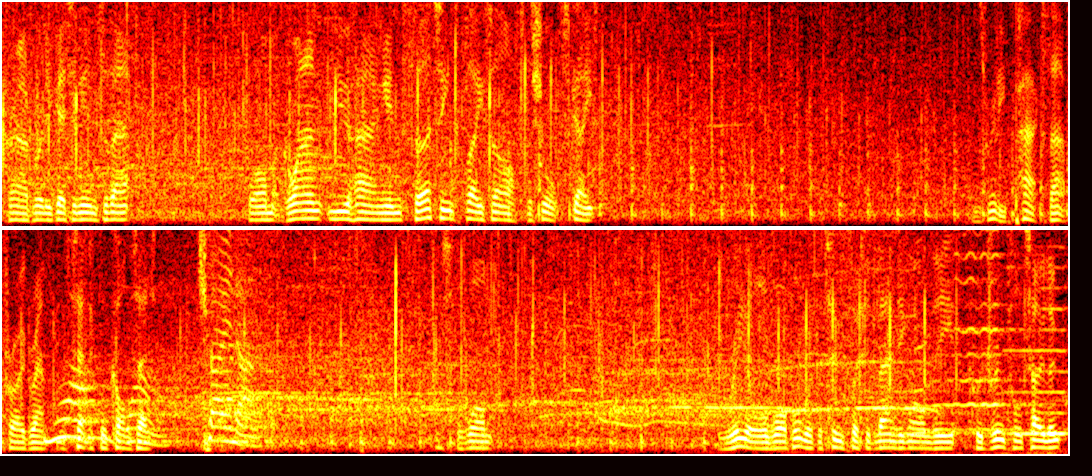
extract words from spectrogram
Crowd really getting into that from Guan Yuhang in 13th place after the short skate. He's really packed that programme with technical content. China. That's the one real wobble with the two-footed landing on the quadruple toe loop.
